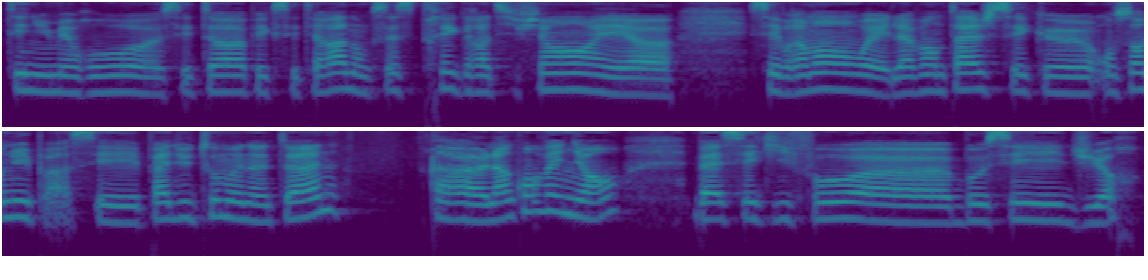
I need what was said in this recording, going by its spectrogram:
tes numéros c'est top, etc. Donc ça c'est très gratifiant et c'est vraiment ouais l'avantage, c'est qu'on s'ennuie pas. C'est pas du tout monotone. Euh, l'inconvénient, bah, c'est qu'il faut euh, bosser dur,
